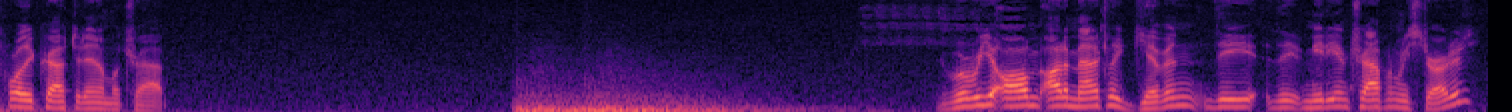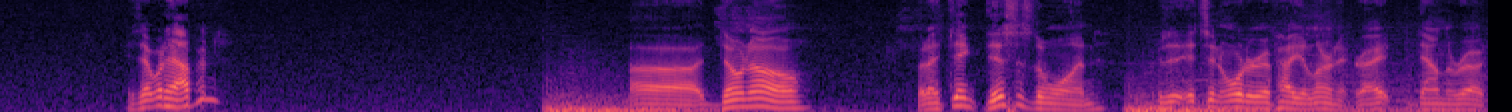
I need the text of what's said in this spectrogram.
Poorly crafted animal trap. Were we all automatically given the, the medium trap when we started? Is that what happened? Uh, don't know. But I think this is the one. Because it's in order of how you learn it, right? Down the road.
